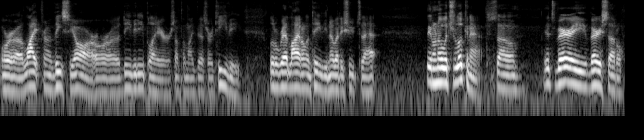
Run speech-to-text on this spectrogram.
or a light from a VCR or a DVD player or something like this, or a TV, little red light on the TV. Nobody shoots that. They don't know what you're looking at, so it's very very subtle.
